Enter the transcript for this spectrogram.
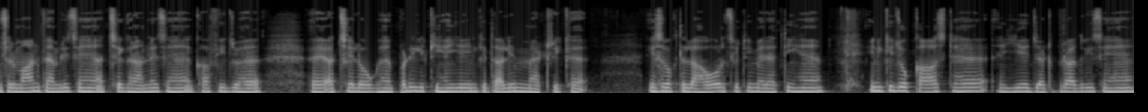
मुसलमान फैमिली से हैं, अच्छे घराने से हैं, काफ़ी जो है अच्छे लोग हैं, पढ़ी लिखी हैं, ये इनकी तालीम मैट्रिक है। इस वक्त लाहौर सिटी में रहती हैं। इनकी जो कास्ट है, ये जट बरदरी से हैं।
